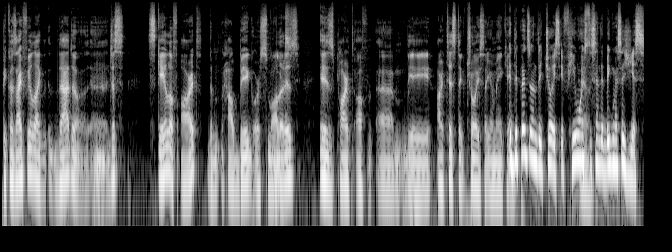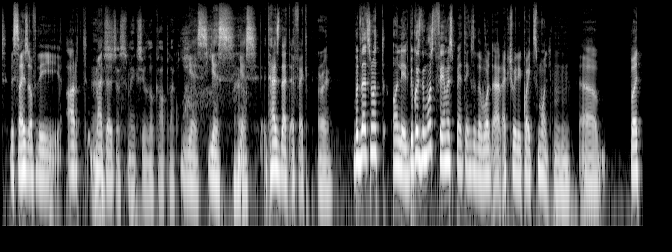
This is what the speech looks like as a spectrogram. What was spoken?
Because I feel like that, uh, uh, just scale of art, the how big or small it is, is part of um, the artistic choice that you're making. It depends on the choice. If he wants Yeah. to send a big message, yes, the size of the art Yeah, matters. It just makes you look up like, wow. Yes, yes, yes. It has that effect. All right. But that's not only it, because the most famous paintings in the world are actually quite small. Mm-hmm. Uh, but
